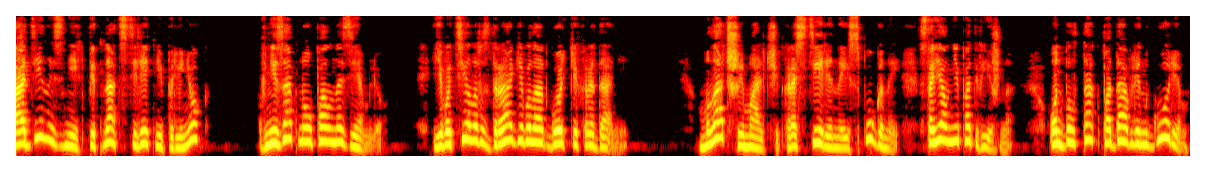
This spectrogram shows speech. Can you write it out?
Один из них, пятнадцатилетний паренек, внезапно упал на землю. Его тело вздрагивало от горьких рыданий. Младший мальчик, растерянный и испуганный, стоял неподвижно. Он был так подавлен горем,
